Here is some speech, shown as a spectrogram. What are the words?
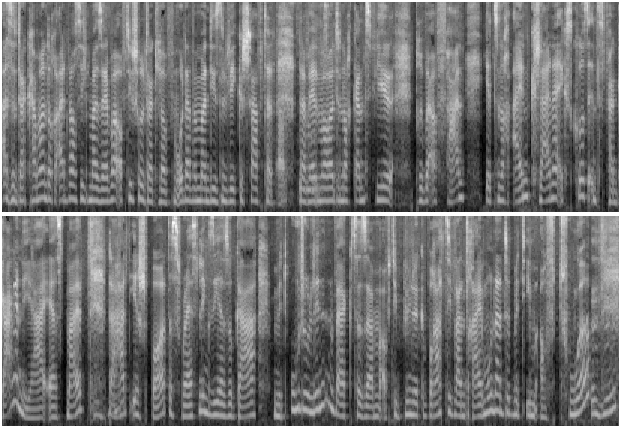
Also da kann man doch einfach sich mal selber auf die Schulter klopfen, oder wenn man diesen Weg geschafft hat. Absolut. Da werden wir heute noch ganz viel drüber erfahren. Jetzt noch ein kleiner Exkurs ins vergangene Jahr erstmal. Da mhm. hat ihr Sport, das Wrestling, sie ja sogar mit Udo Lindenberg zusammen auf die Bühne gebracht. Sie waren drei Monate mit ihm auf Tour. Mhm.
